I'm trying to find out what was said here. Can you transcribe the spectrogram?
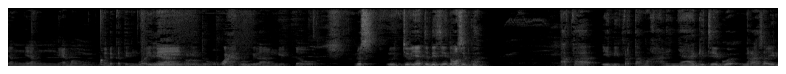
yang yang emang ngedeketin gue ini hmm. gitu wah gue bilang gitu terus lucunya tuh di situ maksud gue apa ini pertama kalinya gitu ya gue ngerasain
